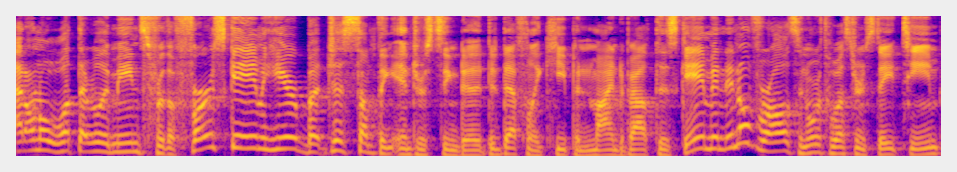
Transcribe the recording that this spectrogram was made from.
I don't know what that really means for the first game here, but just something interesting to, to definitely keep in mind about this game. And, and, overall, it's a Northwestern State team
